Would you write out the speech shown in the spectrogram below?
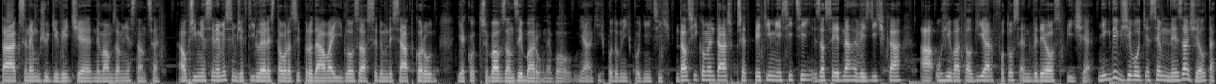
tak se nemůžu divit, že nemám zaměstnance. A upřímně si nemyslím, že v této restauraci prodávají jídlo za 70 korun, jako třeba v Zanzibaru nebo v nějakých podobných podnicích. Další komentář před pěti měsící, zase jedna hvězdička a uživatel VR Photos and Videos píše. Nikdy v životě jsem nezažil tak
